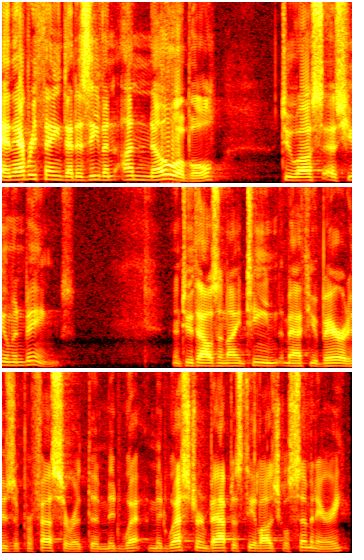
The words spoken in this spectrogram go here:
and everything that is even unknowable to us as human beings. In 2019, Matthew Barrett, who's a professor at the Midwestern Baptist Theological Seminary,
